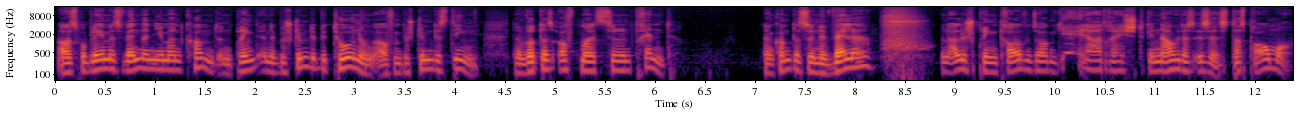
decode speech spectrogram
Aber das Problem ist, wenn dann jemand kommt und bringt eine bestimmte Betonung auf ein bestimmtes Ding, dann wird das oftmals zu einem Trend. Dann kommt das so eine Welle und alle springen drauf und sagen, jeder hat recht, genau das ist es, das brauchen wir.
